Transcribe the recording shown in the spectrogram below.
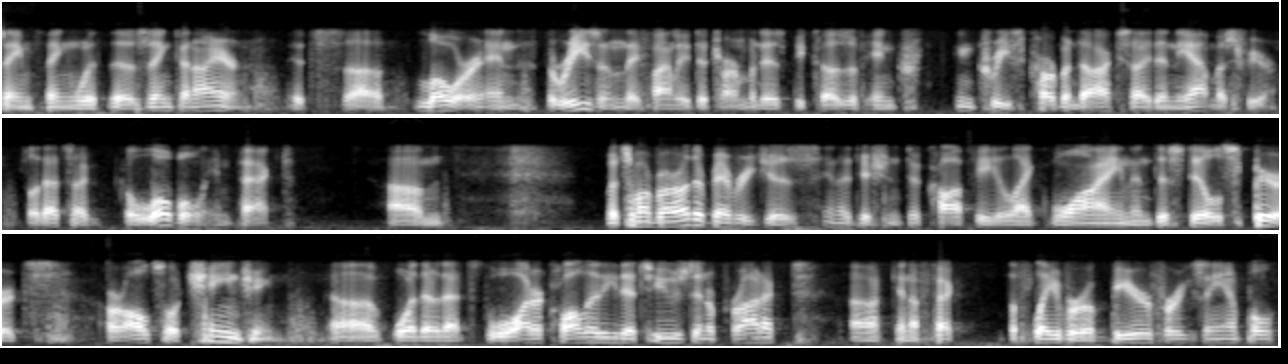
Same thing with the zinc and iron. It's uh, lower, and the reason they finally determined is because of inc- increased carbon dioxide in the atmosphere. So that's a global impact. Um, but some of our other beverages, in addition to coffee, like wine and distilled spirits, are also changing. Uh, whether that's the water quality that's used in a product uh, can affect the flavor of beer, for example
